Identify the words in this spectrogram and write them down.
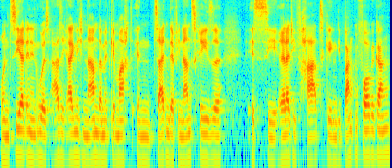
und sie hat in den USA sich eigentlich einen Namen damit gemacht. In Zeiten der Finanzkrise ist sie relativ hart gegen die Banken vorgegangen.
